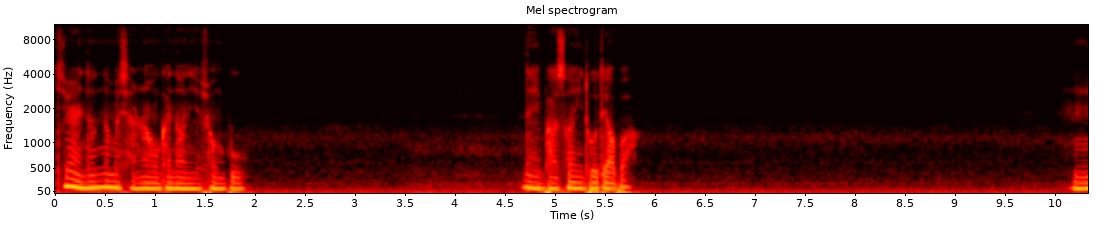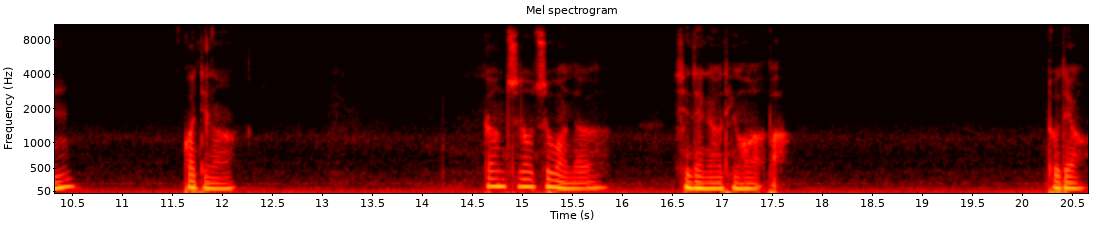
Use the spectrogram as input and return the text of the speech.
既然你都那么想让我看到你的胸部，那你把上衣脱掉吧。嗯？快点啊！刚吃都吃完了，现在应该要听话了吧？脱掉。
